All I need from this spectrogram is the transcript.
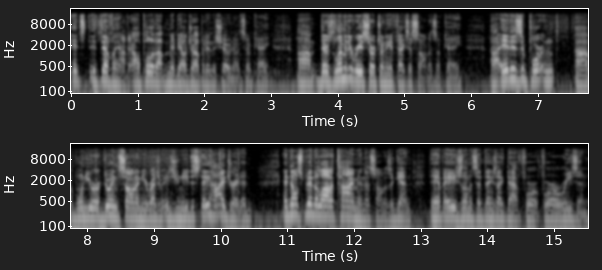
It's it's definitely out there. I'll pull it up. Maybe I'll drop it in the show notes. Okay. Um, there's limited research on the effects of saunas. Okay. Uh, it is important uh, when you're doing sauna in your regimen is you need to stay hydrated and don't spend a lot of time in the saunas. Again, they have age limits and things like that for, for a reason.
